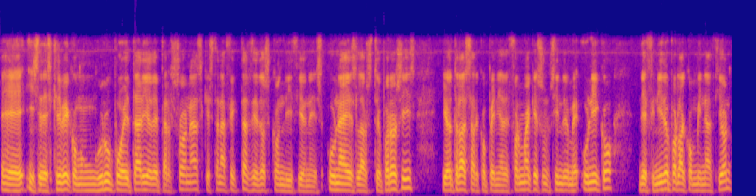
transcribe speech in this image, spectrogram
eh, y se describe como un grupo etario de personas que están afectadas de dos condiciones. Una es la osteoporosis y otra la sarcopenia, de forma que es un síndrome único definido por la combinación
